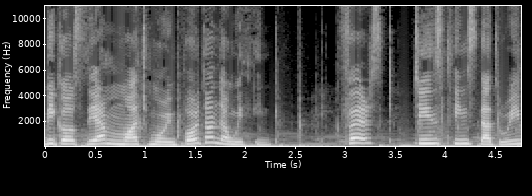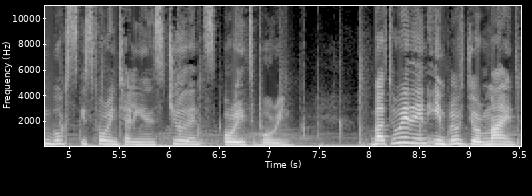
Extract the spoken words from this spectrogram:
because they are much more important than we think. First, teens think that reading books is for intelligent students or it's boring. But reading improves your mind,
